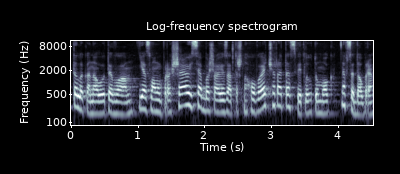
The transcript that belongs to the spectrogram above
телеканалу ТВА. Я з вами прощаюся. Бажаю затишного вечора та світлих думок. На все добре.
